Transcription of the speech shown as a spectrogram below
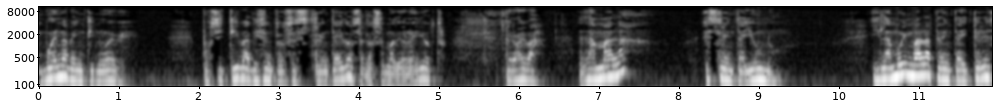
Buena 29. Positiva dice entonces 32, se la suma de uno y otro. Pero ahí va. La mala es 31. Y la muy mala 33.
